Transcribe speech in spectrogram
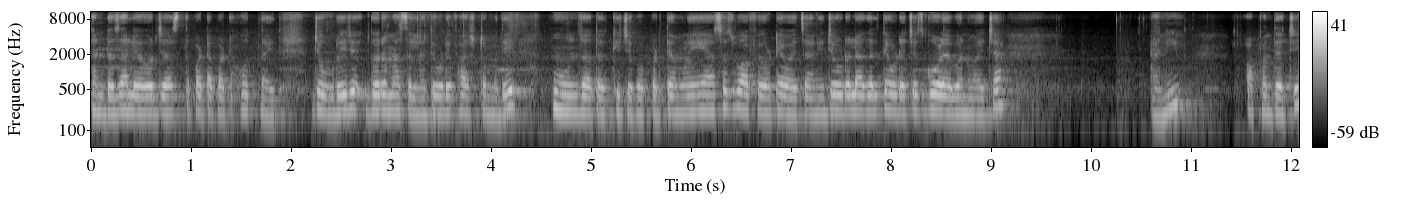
थंड झाल्यावर जास्त पटापट होत नाहीत. जेवढे जे गरम असेल ना तेवढे फास्टमध्ये होऊन जातात खिचे पापड. त्यामुळे हे असंच वाफेवर ठेवायचं आणि जेवढं लागेल तेवढ्याच्याच गोळ्या बनवायच्या आणि आपण त्याचे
